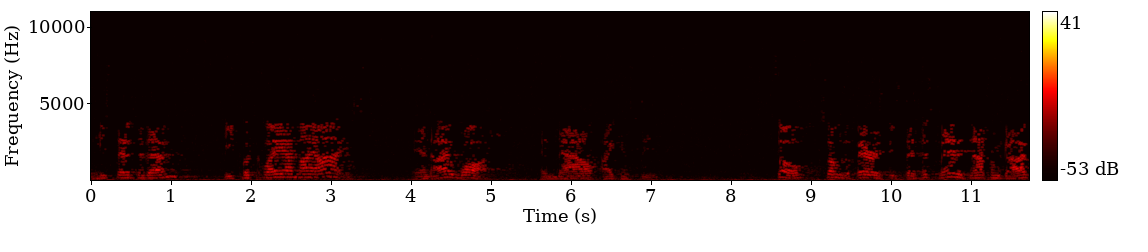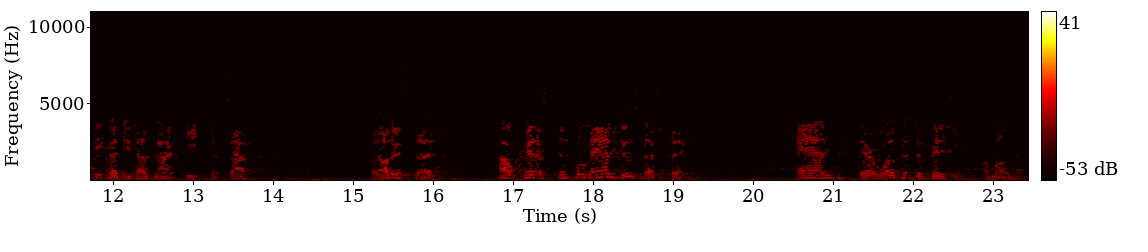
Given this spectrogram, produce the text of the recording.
And he said to them, He put clay on my eyes, and I washed, and now I can see. So, some of the Pharisees said, This man is not from God because he does not keep the Sabbath. But others said, How can a sinful man do such things? And there was a division among them.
